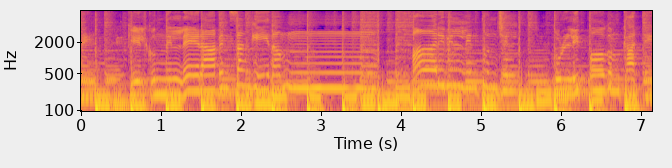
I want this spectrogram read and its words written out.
തഞ്ചും കേൾക്കുന്നില്ലേ രാവിൻ സംഗീതം? മാരിവില്ലിൻ തുഞ്ചിൽ തുള്ളിപ്പോകും കാറ്റ്.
